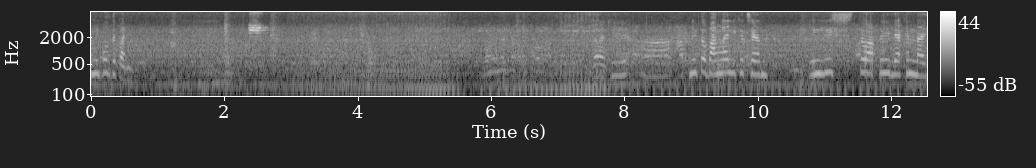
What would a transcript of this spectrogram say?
আমি বলতে পারি। আপনি তো বাংলায় লিখেছেন, ইংলিশ তো আপনি লেখেন নাই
